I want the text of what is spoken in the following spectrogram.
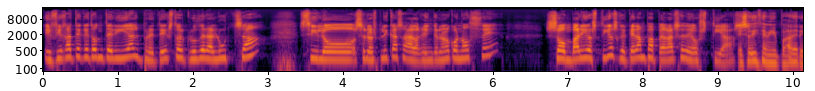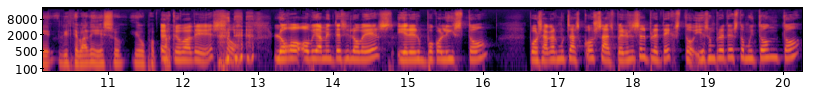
Y fíjate qué tontería el pretexto del Club de la Lucha. Si lo, se lo explicas a alguien que no lo conoce, son varios tíos que quedan para pegarse de hostias. Eso dice mi padre, dice, va de eso. Digo, papá, Es que va de eso. Luego, obviamente, si lo ves y eres un poco listo, pues sacas muchas cosas, pero ese es el pretexto. Y es un pretexto muy tonto,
